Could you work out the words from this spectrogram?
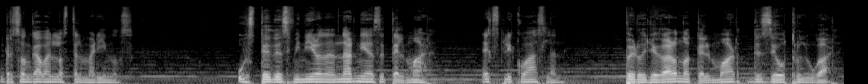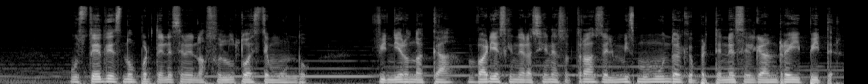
rezongaban los telmarinos. Ustedes vinieron a Narnias de Telmar, explicó Aslan, pero llegaron a Telmar desde otro lugar. Ustedes no pertenecen en absoluto a este mundo. Vinieron acá varias generaciones atrás del mismo mundo al que pertenece el gran rey Peter.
